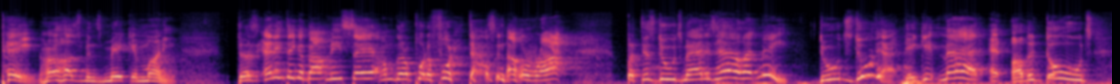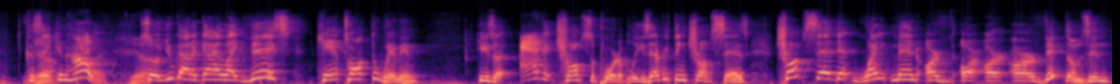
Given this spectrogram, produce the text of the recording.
Paid. Her husband's making money. Does anything about me say i'm gonna put a $40000 rock? But this dude's mad as hell at me. Dudes do that. They get mad at other dudes because Yeah. they can holler. Yeah. so you got a guy like this can't talk to women. He's an avid trump supporter believes everything trump says. Trump said that white men are are, are, are victims and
